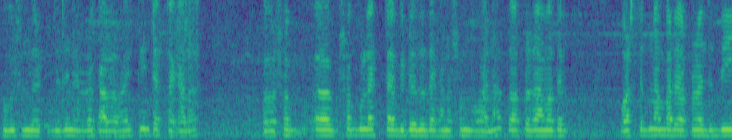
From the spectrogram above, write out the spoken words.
খুবই সুন্দর একটা ডিজাইন এগুলো কালার হয়, তিন চারটা কালার তো সব সবগুলো একটা ভিডিওতে দেখানো সম্ভব হয় না। তো আপনারা আমাদের হোয়াটসঅ্যাপ নাম্বারে আপনারা যদি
